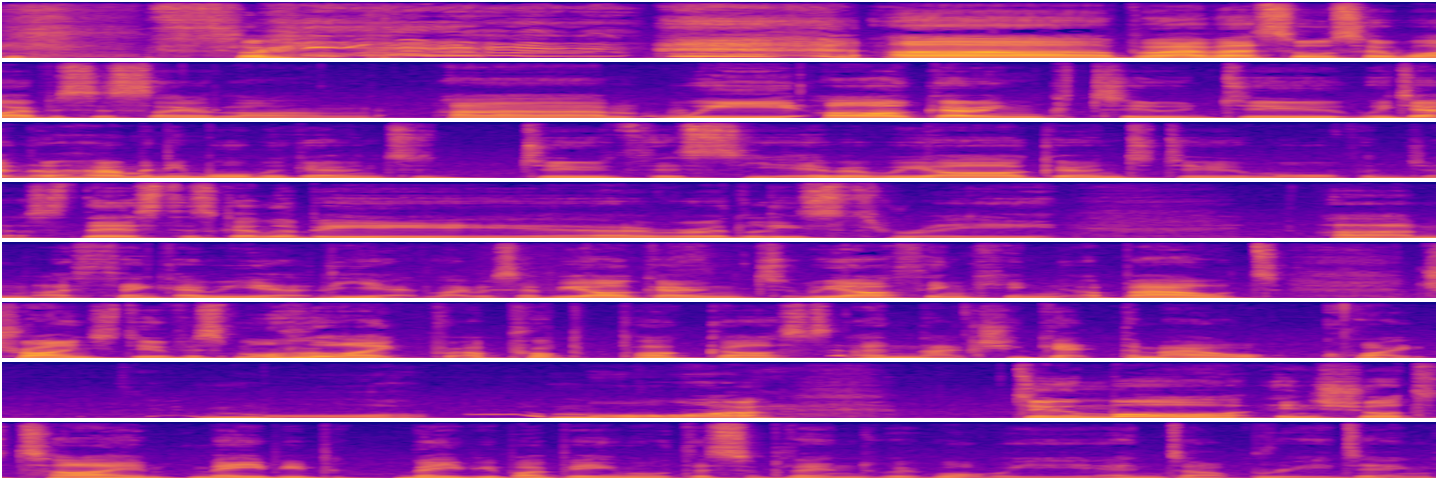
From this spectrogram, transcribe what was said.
three. Uh, but that's also why this is so long. Um, we are going to do. We don't know how many more we're going to do this year, but we are going to do more than just this. There's going to be uh, at least three. Um, I think. I mean, yeah, yeah. Like we said, we are going to. We are thinking about trying to do this more like a proper podcast and actually get them out quite more, more. Do more in shorter time, maybe maybe by being more disciplined with what we end up reading.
